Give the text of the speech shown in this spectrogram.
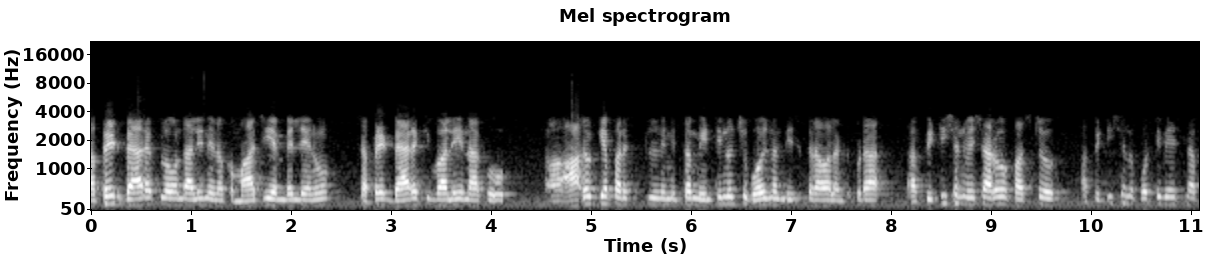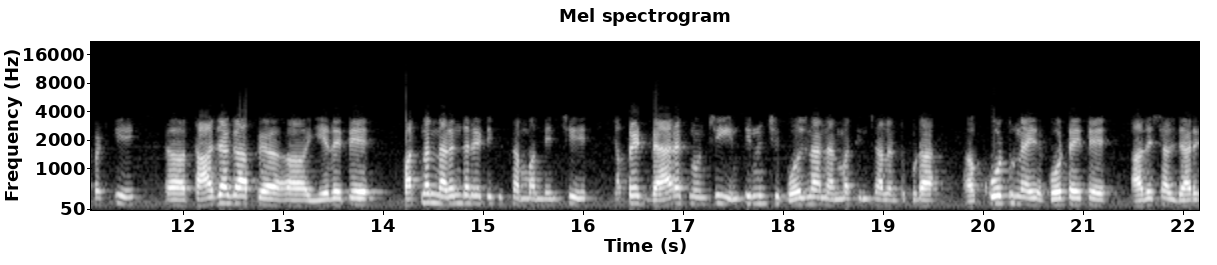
సపరేట్ బ్యారక్లో ఉండాలి. నేను ఒక మాజీ ఎమ్మెల్యేను సపరేట్ బ్యారక్ ఇవ్వాలి. నాకు ఆరోగ్య పరిస్థితుల నిమిత్తం ఇంటి నుంచి భోజనం తీసుకురావాలంటూ కూడా పిటిషన్ వేశారు. ఫస్ట్ ఆ పిటిషన్ కొట్టివేసినప్పటికీ తాజాగా ఏదైతే పట్నం నరేందర్ రెడ్డికి సంబంధించి సపరేట్ బ్యారక్ నుంచి ఇంటి నుంచి భోజనాన్ని అనుమతించాలంటూ కూడా కోర్టు కోర్టు అయితే ఆదేశాలు జారీ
